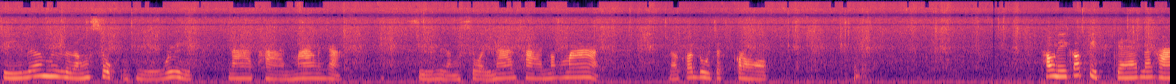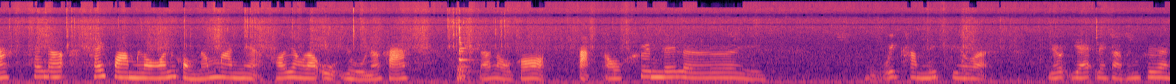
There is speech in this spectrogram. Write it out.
สีเริ่มเหลืองสุกโอ้โหน่าทานมากเลยค่ะ สีเหลืองสวยน่าทานมากๆ แล้วก็ดูจะกรอบ เท่านี้ก็ปิดแก๊สนะคะ ให้นะให้ความร้อนของน้ำมันเนี่ยเขายังระอุอยู่นะคะ แล้วเราก็ตักเอาขึ้นได้เลยโอ้ยทำนิดเดียวอะ่ะ เยอะแยะเลยค่ะเพื่อน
